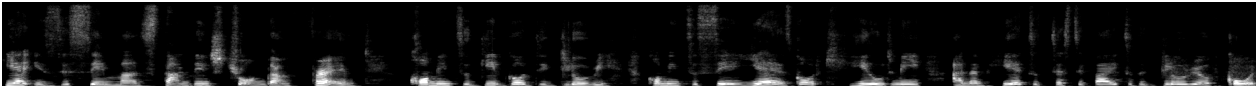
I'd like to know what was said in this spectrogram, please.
here is the same man standing strong and firm coming to give God the glory, coming to say, Yes, God healed me, and I'm here to testify to the glory of God.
